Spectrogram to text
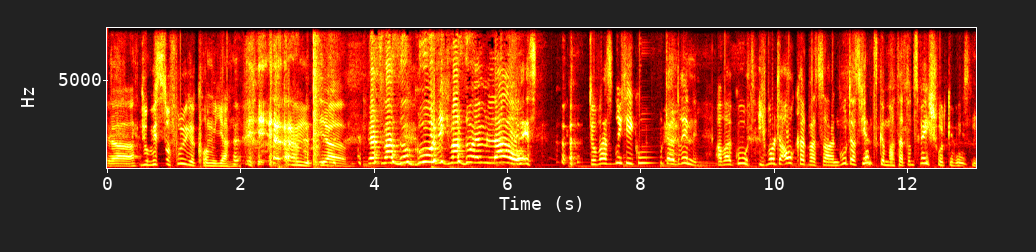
ja. Du bist zu früh gekommen, Jan. Ja, Das war so gut. Ich war so im Lauf. Es- Du warst richtig gut da drin. Aber gut, ich wollte auch gerade was sagen. Gut, dass Jens gemacht hat, sonst wäre ich schuld gewesen.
